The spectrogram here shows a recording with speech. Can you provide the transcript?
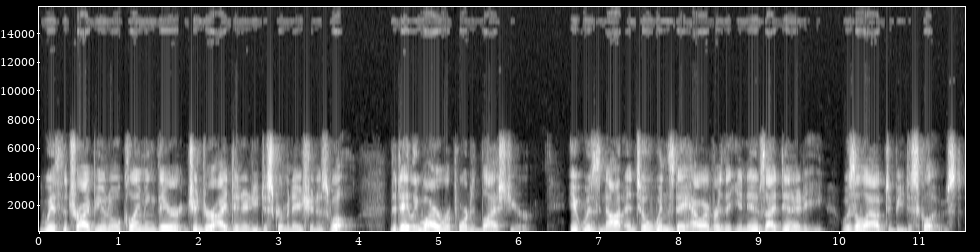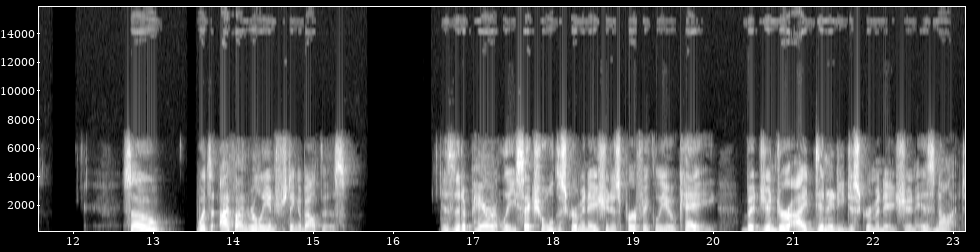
with the tribunal claiming their gender identity discrimination as well. The Daily Wire reported last year. It was not until Wednesday, however, that Yaniv's identity was allowed to be disclosed. So, what I find really interesting about this is that apparently sexual discrimination is perfectly okay, but gender identity discrimination is not.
